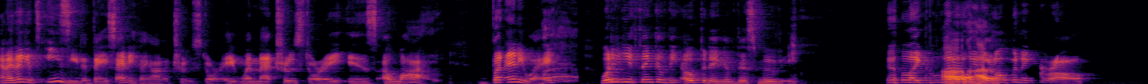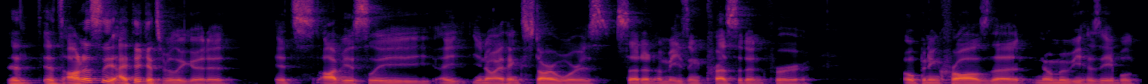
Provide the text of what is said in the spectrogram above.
And I think it's easy to base anything on a true story when that true story is a lie. But anyway, what did you think of the opening of this movie? like literally I the opening crawl. It, it's honestly, I think it's really good. It it's obviously, I you know, I think Star Wars set an amazing precedent for opening crawls that no movie has able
